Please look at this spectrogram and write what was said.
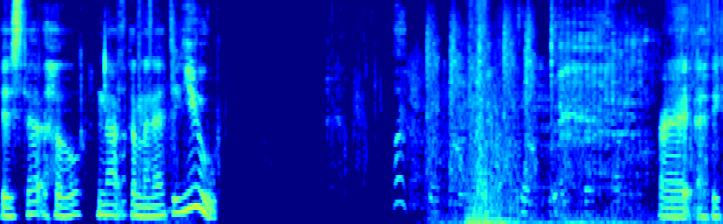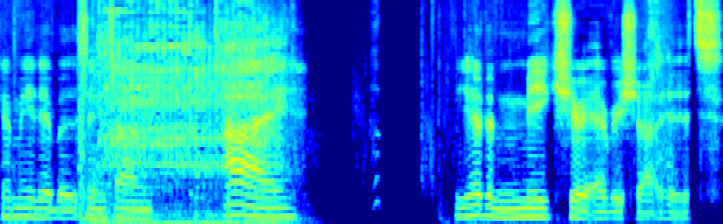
is that hoe not coming after you? Alright, I think I made it, but at the same time, I. You have to make sure every shot hits.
